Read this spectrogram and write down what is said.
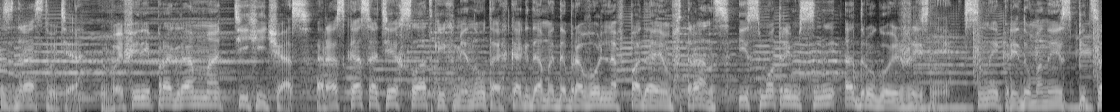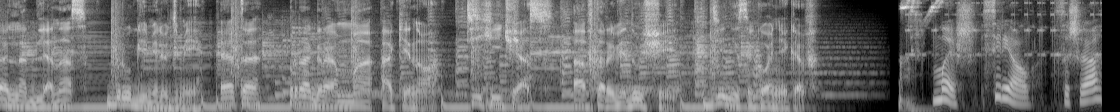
Здравствуйте! В эфире программа «Тихий час». Рассказ о тех сладких минутах, когда мы добровольно впадаем в транс и смотрим сны о другой жизни. Сны, придуманные специально для нас, другими людьми. Это программа о кино. «Тихий час». Автор и ведущий Денис Иконников. Мэш. Сериал. США.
